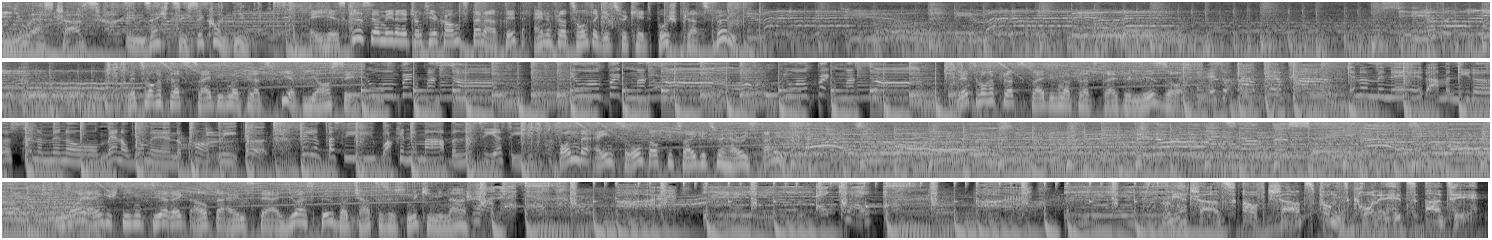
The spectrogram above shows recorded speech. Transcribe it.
Die US-Charts in 60 Sekunden. Hey, hier ist Christian Mederich und hier kommt dein Update. Einen Platz runter geht's für Kate Bush, Platz 5. Letzte Woche Platz 2, diesmal Platz 4, Beyoncé. Letzte Woche Platz 2, diesmal Platz 3 für Lizzo. A sentimental man or woman to pump me up. Feeling fussy, walking in my Balenciaga. Von der 1 runter auf die 2 geht's für Harry Styles. Neu eingestiegen direkt auf der 1 der US Billboard Charts, das ist Nicki Minaj. Mehr Charts auf charts.kronehit.at.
